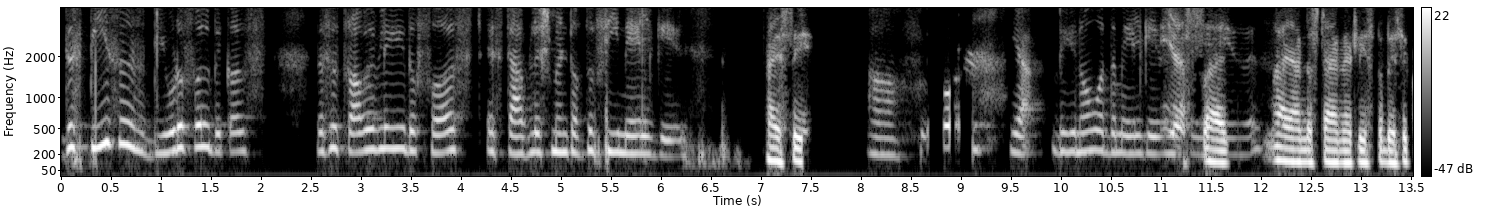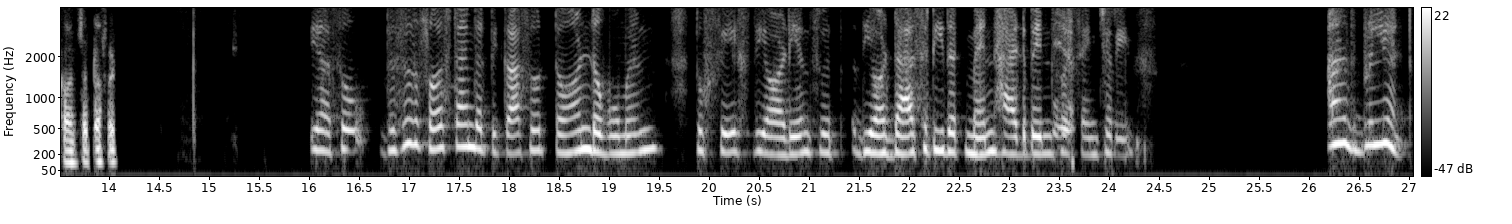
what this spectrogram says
this piece is beautiful because this is probably the first establishment of the female gaze. I see. Uh, yeah. Do you know what the male gaze is? Yes, I gaze? I understand at least the basic concept of it. Yeah, so this is the first time that Picasso turned a woman to face the audience with the audacity that men had been for Yeah. centuries. And it's brilliant.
